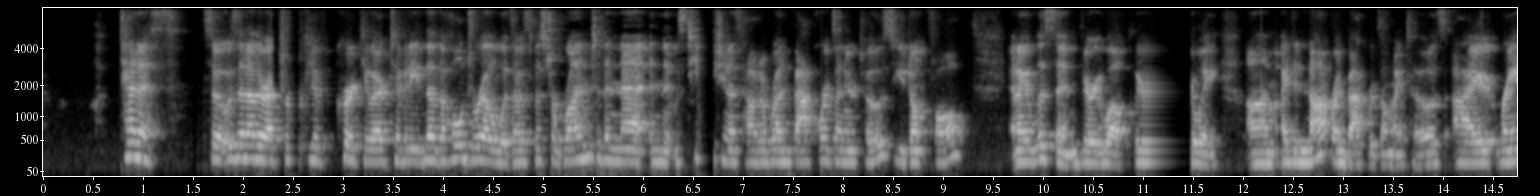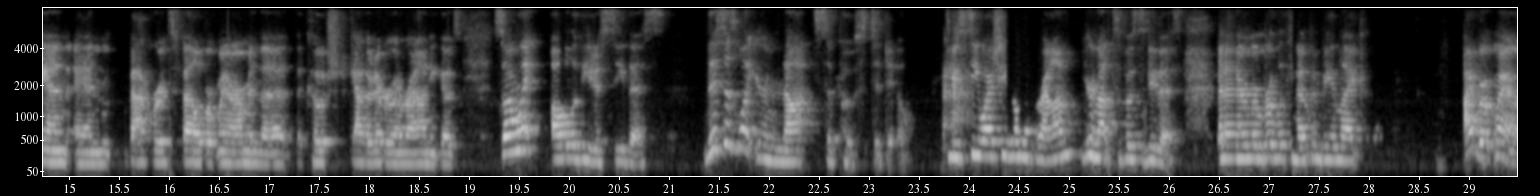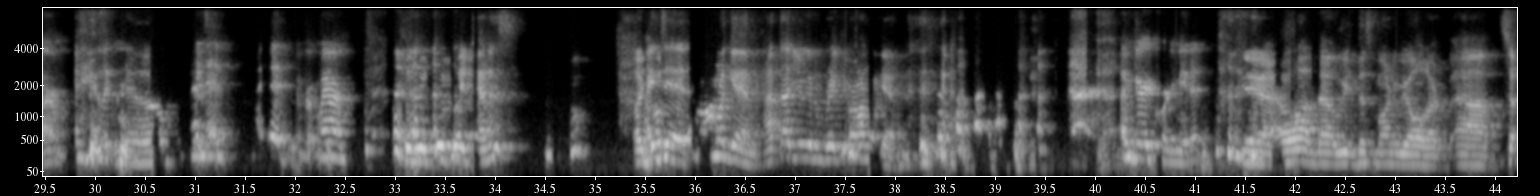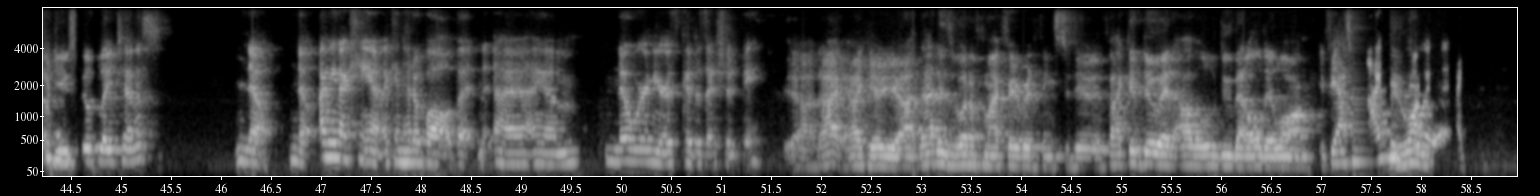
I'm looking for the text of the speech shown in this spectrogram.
Tennis so it was another extracurricular activity. The, the whole drill was I was supposed to run to the net and it was teaching us how to run backwards on your toes so you don't fall. And I listened very well, clearly. Um, I did not run backwards on my toes. I ran and backwards fell, broke my arm, and the, the coach gathered everyone around. He goes, So I want all of you to see this. This is what you're not supposed to do. Do you see why she's on the ground? You're not supposed to do this. And I remember looking up and being like, I broke my arm. And he was like, No, I did. I did. I broke my arm. did you play tennis? I did. Arm again. I thought you were gonna break your arm again. I'm very coordinated. yeah. Well, no. We, this morning we all are. Uh, so, do you still play tennis? No, no. I mean, I can. I can hit a ball, but uh, I am nowhere near as good as I should be. Yeah, I, I hear you. Uh, that is one of my favorite things to do. If I could do it, I will do that all day long. If you ask me I to run, I,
